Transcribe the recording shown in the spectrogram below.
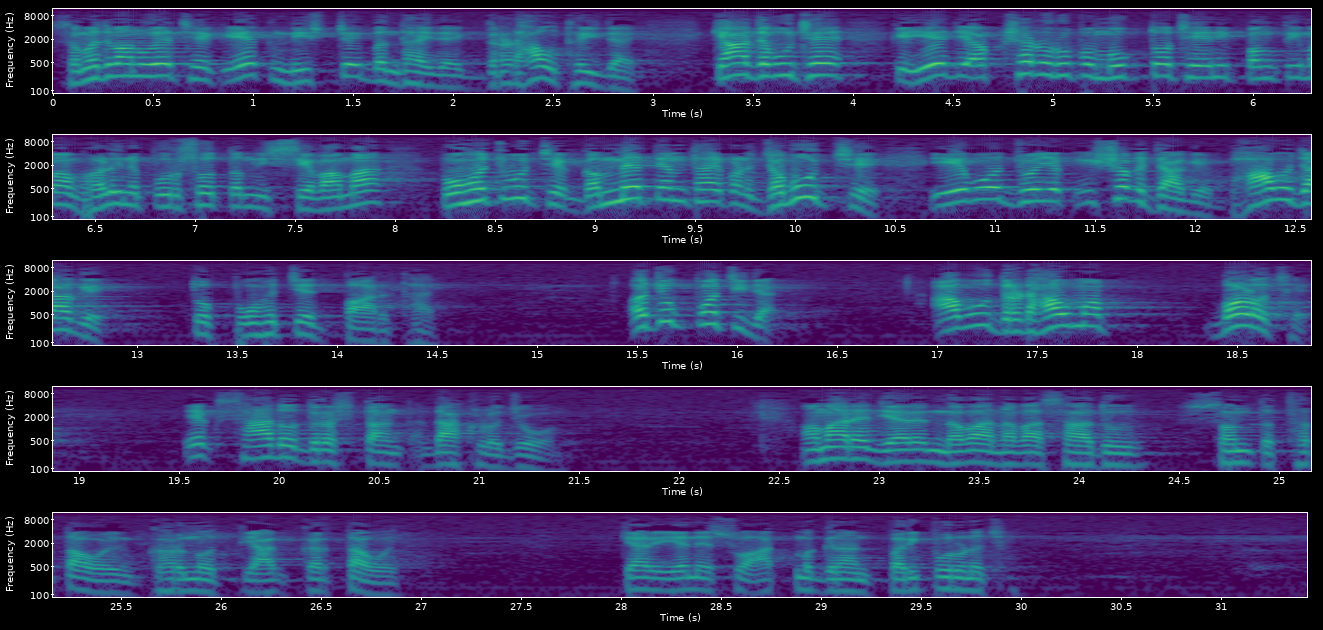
સમજવાનું એ છે કે એક નિશ્ચય બંધાઈ જાય દ્રઢાવ થઈ જાય. ક્યાં જવું છે કે એ જે અક્ષર રૂપ મુક્તો છે એની પંક્તિમાં ભળીને પુરુષોત્તમની સેવામાં પહોંચવું જ છે, ગમે તેમ થાય પણ જવું જ છે. એવો જો એક ઈશક જાગે, ભાવ જાગે, તો પહોંચે જ પાર થાય. અચૂક પહોંચી જાય. આવું દ્રઢાવમાં બળ છે. એક સાદો દ્રષ્ટાંત દાખલો જુઓ. અમારે જયારે નવા નવા સાધુ સંત થતા હોય, ઘરનો ત્યાગ કરતા હોય, ત્યારે એને શું આત્મજ્ઞાન પરિપૂર્ણ છે?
